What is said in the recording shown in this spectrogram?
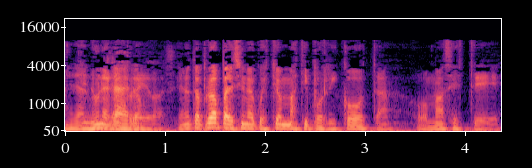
en una de las pruebas. En otra prueba parecía una cuestión más tipo ricota o más este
